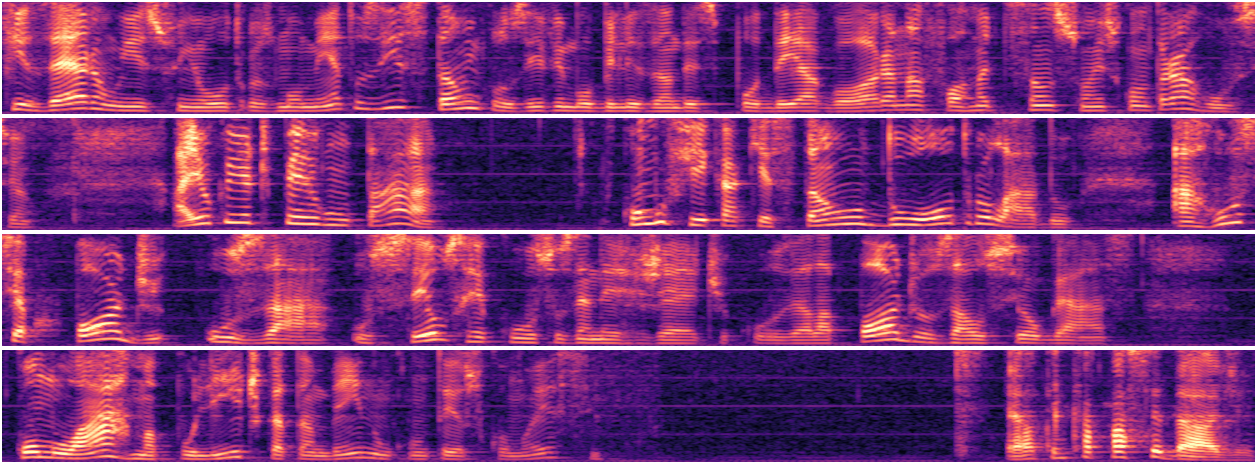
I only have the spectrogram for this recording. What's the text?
fizeram isso em outros momentos e estão, inclusive, mobilizando esse poder agora na forma de sanções contra a Rússia. Aí eu queria te perguntar como fica a questão do outro lado. A Rússia pode usar os seus recursos energéticos, ela pode usar o seu gás como arma política também num contexto como esse? Ela tem capacidade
